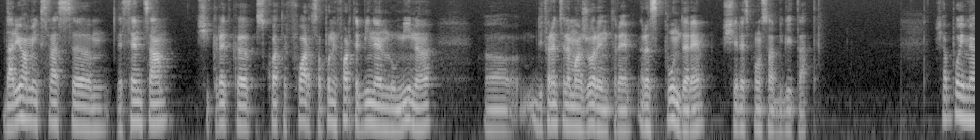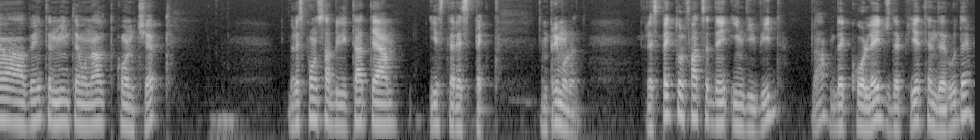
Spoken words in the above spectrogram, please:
dar eu am extras uh, esența și cred că scoate foarte sau pune foarte bine în lumină uh, diferențele majore între răspundere și responsabilitate. Și apoi mi-a venit în minte un alt concept. Responsabilitatea este respect. În primul rând, respectul față de individ, da? de colegi, de prieteni, de rude.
